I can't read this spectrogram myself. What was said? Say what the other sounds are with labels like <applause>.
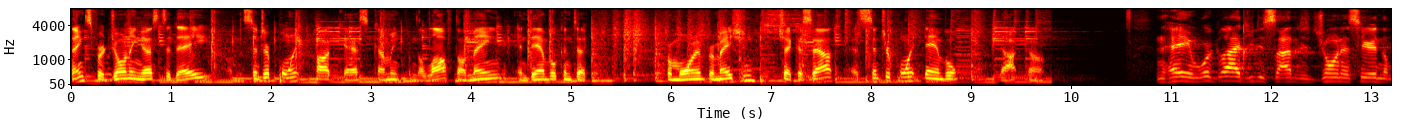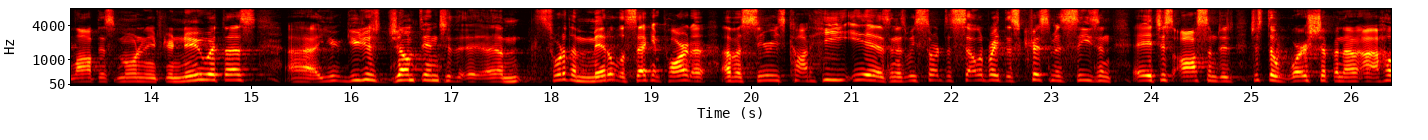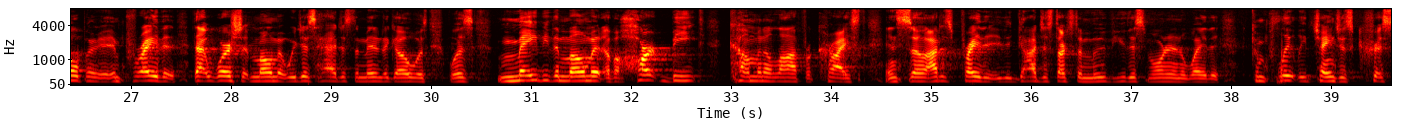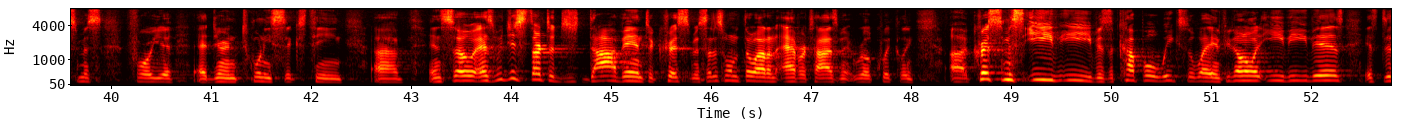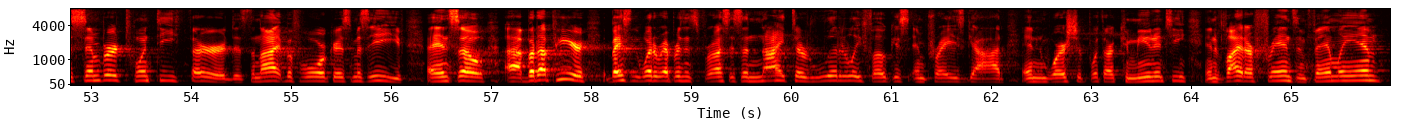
Thanks for joining us today on the Centerpoint podcast coming from the Loft on Main in Danville, Kentucky. For more information, check us out at centerpointdanville.com. And hey, we're glad you decided to join us here in the loft this morning. If you're new with us, uh, you, you just jumped into the, um, sort of the middle, the second part of, of, a series called He Is. And as we start to celebrate this Christmas season, it's just awesome to just to worship. And I, I hope and pray that that worship moment we just had just a minute ago was, was maybe the moment of a heartbeat coming alive for Christ. And so I just pray that God just starts to move you this morning in a way that completely changes Christmas for you uh, during 2016. Uh, and so, as we just start to just dive into Christmas, I just want to throw out an advertisement real quickly. Uh, Christmas Eve Eve is a couple weeks away. And if you don't know what Eve Eve is, it's December 23rd. It's the night before Christmas Eve. And so, uh, but up here, basically what it represents for us is a night to literally focus and praise God and worship with our community, invite our friends and family in.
